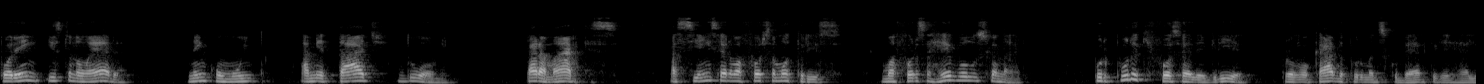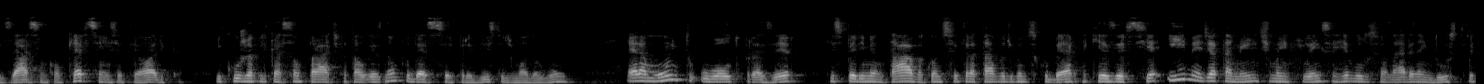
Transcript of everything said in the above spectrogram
Porém, isto não era, nem com muito, a metade do homem. Para Marx, a ciência era uma força motriz, uma força revolucionária. Por pura que fosse a alegria, provocada por uma descoberta que realizasse em qualquer ciência teórica, e cuja aplicação prática talvez não pudesse ser prevista de modo algum, era muito o outro prazer que experimentava quando se tratava de uma descoberta que exercia imediatamente uma influência revolucionária na indústria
